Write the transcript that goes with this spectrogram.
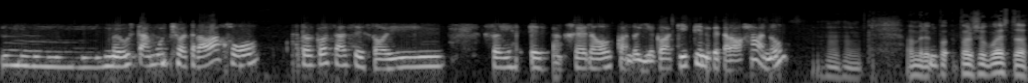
mm, me gusta mucho el trabajo. Otra cosa es soy, soy extranjero. Cuando llego aquí tiene que trabajar, ¿no? Hombre, por, por supuesto.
